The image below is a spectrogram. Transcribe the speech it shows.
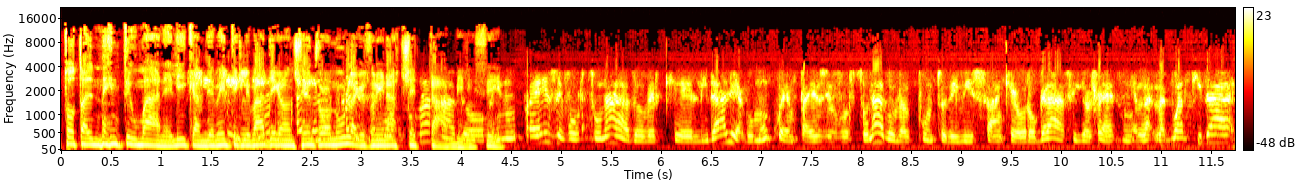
totalmente umane, lì i cambiamenti sì, climatici non c'entrano nulla, che sono inaccettabili. Sì. In un paese fortunato, perché l'Italia comunque è un paese fortunato dal punto di vista anche orografico, cioè la, la quantità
